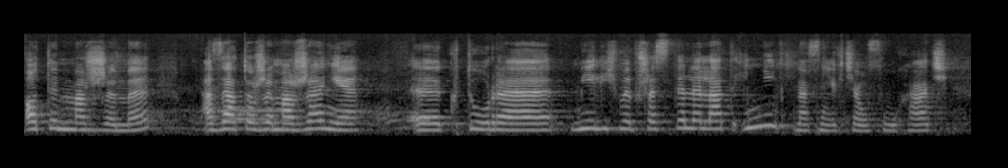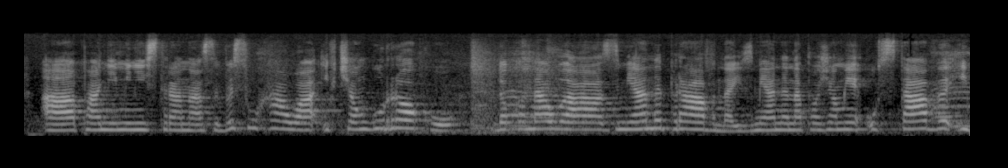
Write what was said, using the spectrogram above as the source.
O tym marzymy, a za to, że marzenie, y, które mieliśmy przez tyle lat i nikt nas nie chciał słuchać, a pani ministra nas wysłuchała i w ciągu roku dokonała zmiany prawnej, zmiany na poziomie ustawy i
